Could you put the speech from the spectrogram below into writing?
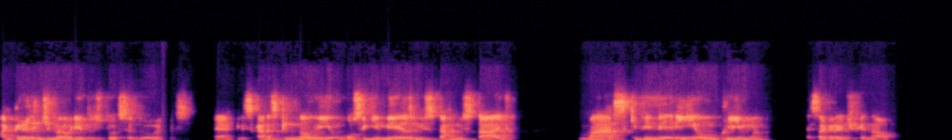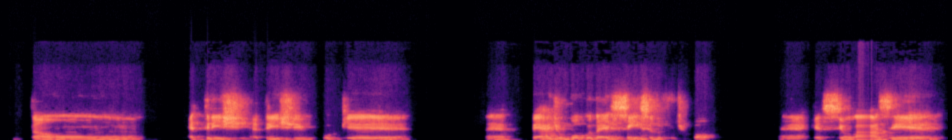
a grande maioria dos torcedores. Né? Aqueles caras que não iam conseguir mesmo estar no estádio, mas que viveriam o clima dessa grande final. Então, é triste. É triste porque né, perde um pouco da essência do futebol. Né? Quer ser um lazer,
